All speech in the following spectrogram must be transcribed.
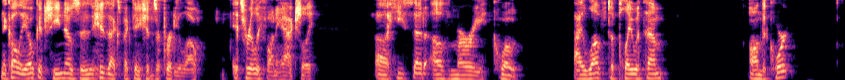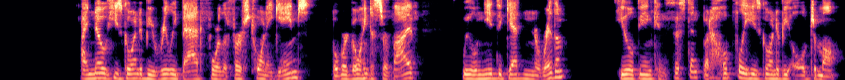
Nikola Jokic, he knows his expectations are pretty low. It's really funny, actually. Uh, he said of Murray, quote, I love to play with him on the court. I know he's going to be really bad for the first 20 games, but we're going to survive. We will need to get in a rhythm. He will be inconsistent, but hopefully he's going to be old Jamal.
